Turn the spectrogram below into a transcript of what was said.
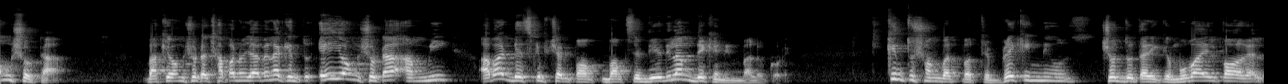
অংশটা, বাকি অংশটা ছাপানো যাবে না, কিন্তু এই অংশটা আমি আবার ডেসক্রিপশন বক্সে দিয়ে দিলাম, দেখে নিন ভালো করে। কিন্তু সংবাদপত্রে ব্রেকিং নিউজ চোদ্দ তারিখে মোবাইল পাওয়া গেল।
